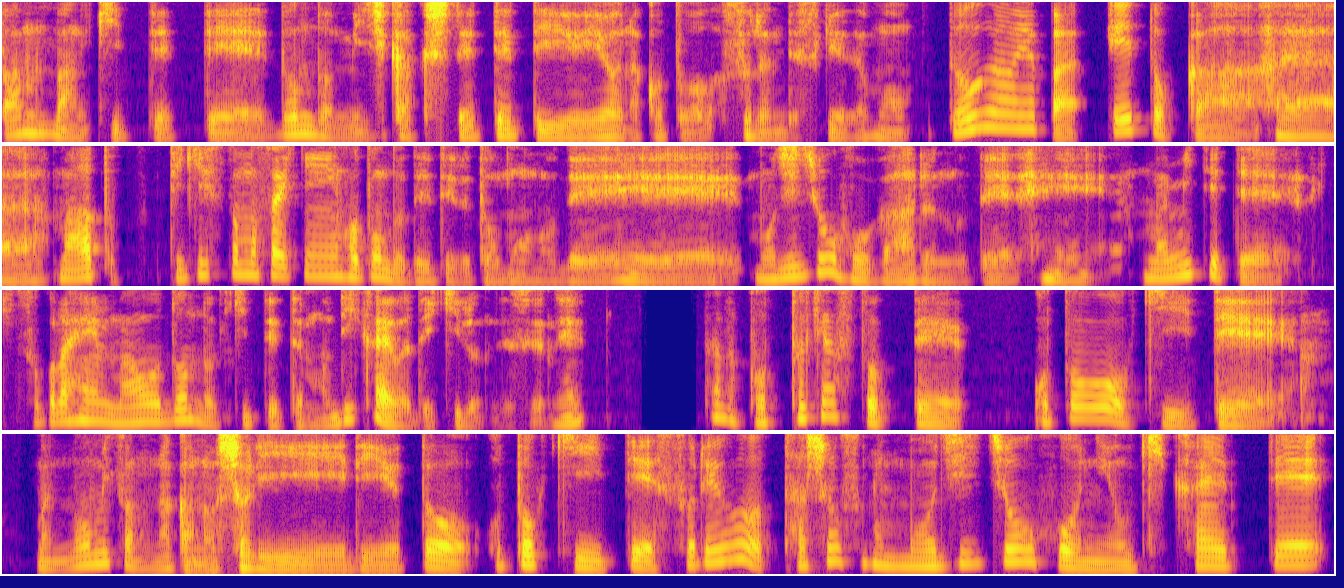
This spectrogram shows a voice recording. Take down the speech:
バンバン切ってって、どんどん短くしてってっていうようなことをするんですけれども、動画はやっぱ絵とか、まああとテキストも最近ほとんど出てると思うので、えー文字情報があるので、えーまあ見てて、そこら辺間をどんどん切ってても理解はできるんですよね。ただ、ポッドキャストって音を聞いて、まあ、脳みその中の処理で言うと、音聞いて、それを多少その文字情報に置き換えて、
